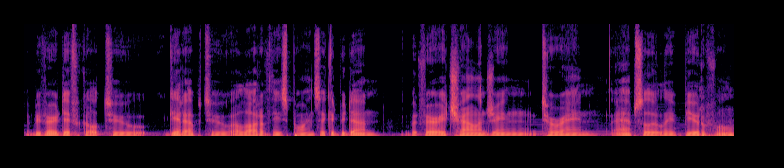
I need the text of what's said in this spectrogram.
It'd be very difficult to get up to a lot of these points. It could be done, but very challenging terrain. Absolutely beautiful.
